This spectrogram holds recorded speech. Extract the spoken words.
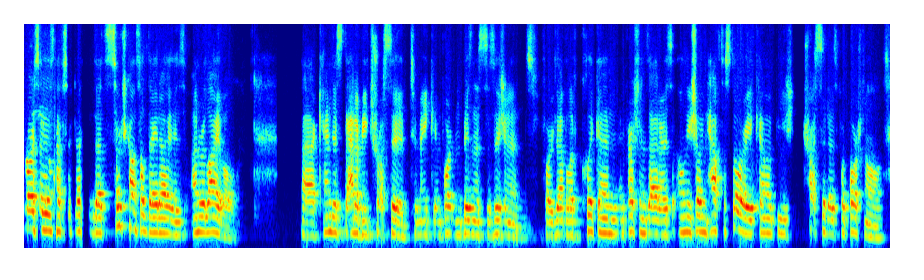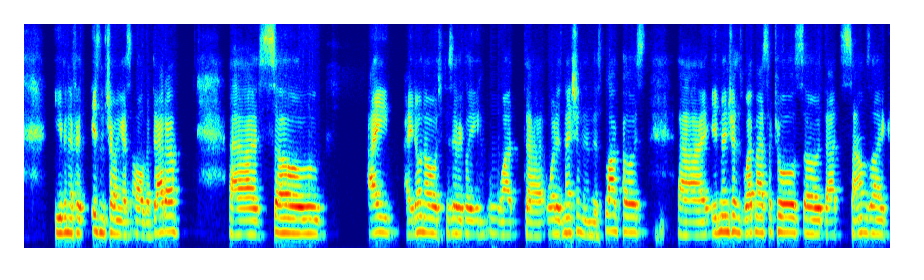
sources have suggested that Search Console data is unreliable. Uh, can this data be trusted to make important business decisions? For example, if click and impressions data is only showing half the story, can it be trusted as proportional, even if it isn't showing us all the data? Uh, so I, I don't know specifically what, uh, what is mentioned in this blog post. Uh, it mentions Webmaster Tools, so that sounds like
